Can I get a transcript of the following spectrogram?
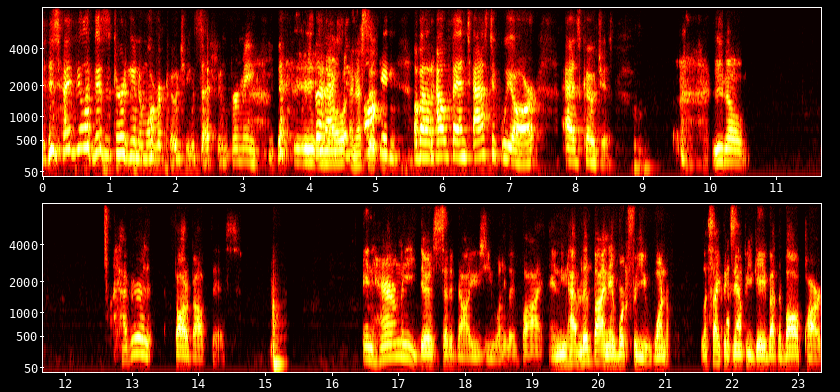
a. This, I feel like this is turning into more of a coaching session for me. you know, and that's talking the, about how fantastic we are as coaches. You know, have you ever thought about this? Inherently, there's a set of values you want to live by, and you have lived by, and they work for you. Wonderful. Let's like the example you gave about the ballpark.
